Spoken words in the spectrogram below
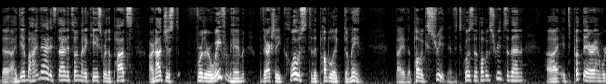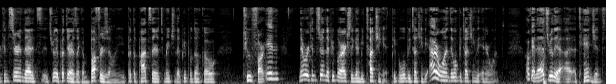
the idea behind that is that it's talking about a case where the pots are not just further away from him, but they're actually close to the public domain, by the public street. If it's close to the public street, so then uh, it's put there, and we're concerned that it's it's really put there as like a buffer zone. You put the pots there to make sure that people don't go too far in. Then we're concerned that people are actually going to be touching it. People will be touching the outer ones; they won't be touching the inner ones. Okay, that's really a, a tangent.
